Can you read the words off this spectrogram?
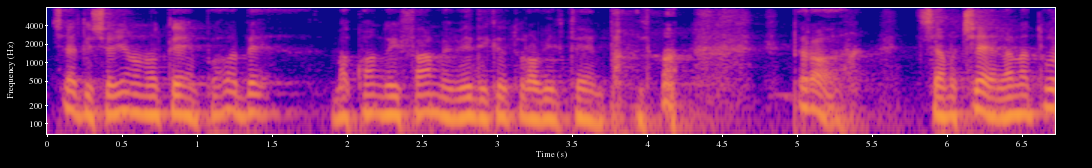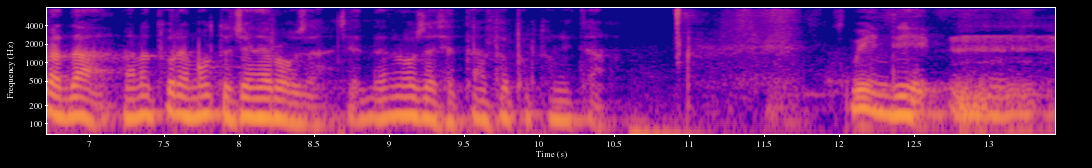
Certo, dice io non ho tempo, vabbè, ma quando hai fame vedi che trovi il tempo, no? Però diciamo, c'è, la natura dà, la natura è molto generosa, c'è generosa c'è tanta opportunità. Quindi,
